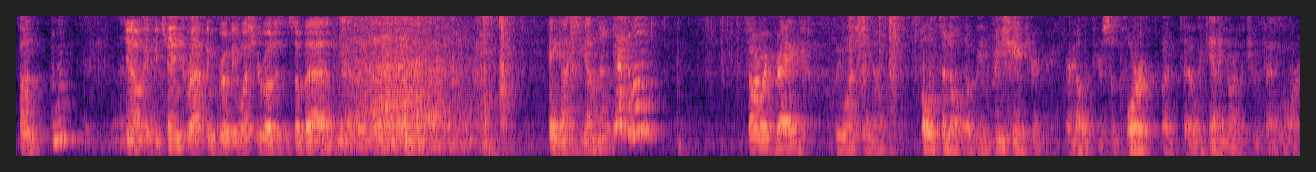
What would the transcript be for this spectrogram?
Fun? Mm-hmm. You know, if you change rap and groovy, what she wrote isn't so bad. Hey guys, you got a minute? Yeah, come on. Dharma, Greg, we want you to know, both to know that we appreciate your, your help, your support, but uh, we can't ignore the truth anymore.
